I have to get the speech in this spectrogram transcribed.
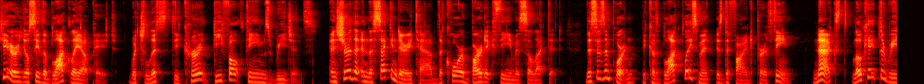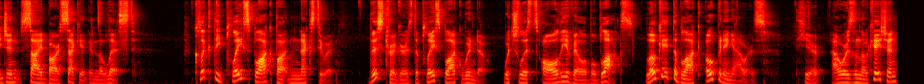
Here you'll see the block layout page, which lists the current default themes regions. Ensure that in the secondary tab, the core Bartik theme is selected. This is important because block placement is defined per theme. Next, locate the region sidebar second in the list. Click the Place Block button next to it. This triggers the Place Block window, which lists all the available blocks. Locate the block Opening Hours. Here, Hours and Location,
